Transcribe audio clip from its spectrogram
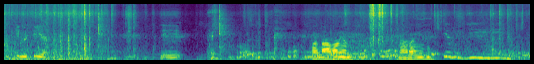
ਜਮਾਂ। ਮਿੱਟੀ ਹੈ ਤੇ ਆਪਾਂ ਲਾਵਾਂਗੇ ਮਾਰਾਂਗੇ ਇਹਨੂੰ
